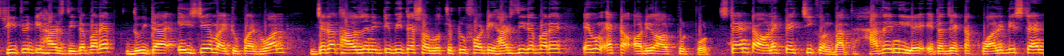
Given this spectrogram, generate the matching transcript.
থ্রি টোয়েন্টি হার্স দিতে পারে। দুইটা এইচডিএমআই টু পয়েন্ট ওয়ান যেটা থাউজেন্ড এইটিপিতে সর্বোচ্চ টু ফর্টি হার্স দিতে পারে এবং একটা অডিও আউটপুট পোর্ট স্ট্যান্ডটা অনেকটাই চিকন বাট হাতে নিলে এটা যে একটা কোয়ালিটি স্ট্যান্ড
